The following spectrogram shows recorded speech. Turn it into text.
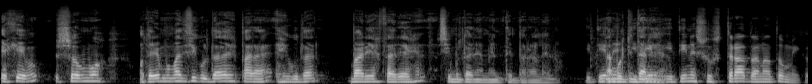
es que somos o tenemos más dificultades para ejecutar varias tareas simultáneamente en paralelo. Y tiene, y tiene, sustrato anatómico.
